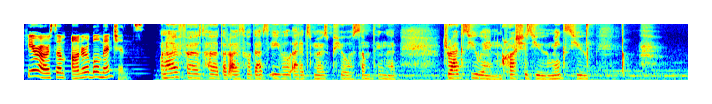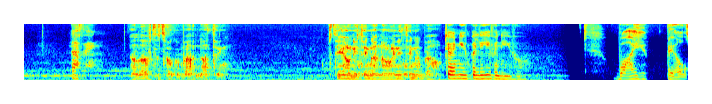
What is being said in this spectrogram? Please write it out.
here are some honorable mentions. When I first heard that, I thought that's evil at its most pure, something that drags you in, crushes you, makes you. nothing. I love to talk about nothing. It's the only thing I know anything about. Don't you believe in evil? Why, Bill?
